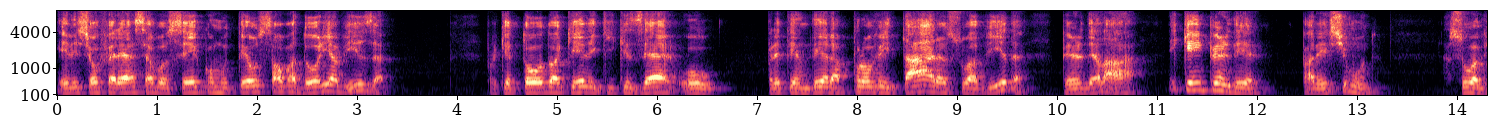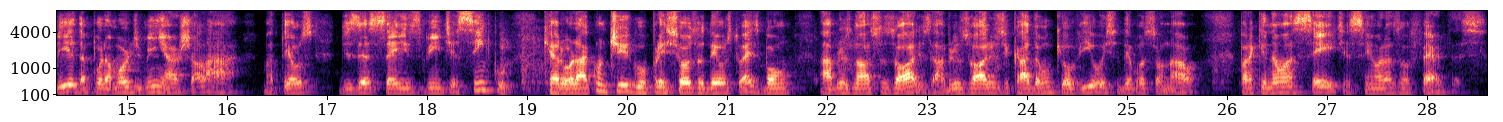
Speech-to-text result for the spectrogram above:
Ele se oferece a você como teu Salvador e avisa: porque todo aquele que quiser ou pretender aproveitar a sua vida, perdê-la. E quem perder para este mundo? A sua vida, por amor de mim, acha lá. Mateus 16, 25. Quero orar contigo, precioso Deus, tu és bom. Abre os nossos olhos, abre os olhos de cada um que ouviu este devocional, para que não aceite, Senhor, as ofertas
